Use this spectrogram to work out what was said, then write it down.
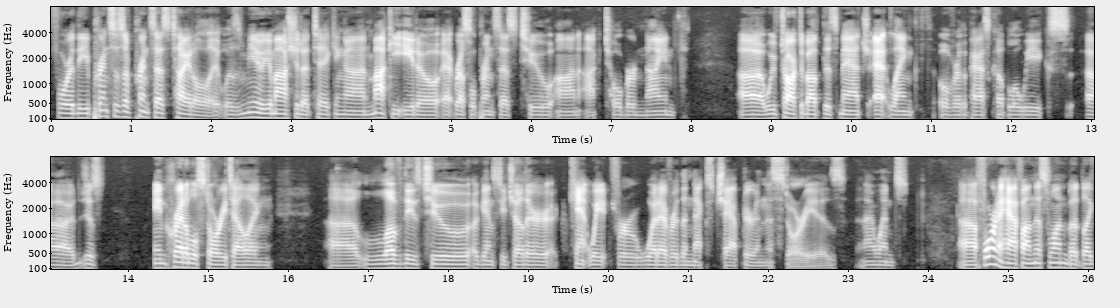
for the Princess of Princess title. It was Miyu Yamashita taking on Maki Ito at Wrestle Princess 2 on October 9th. Uh, we've talked about this match at length over the past couple of weeks. Uh, just incredible storytelling. Uh, love these two against each other. Can't wait for whatever the next chapter in this story is. And I went uh, four and a half on this one, but like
